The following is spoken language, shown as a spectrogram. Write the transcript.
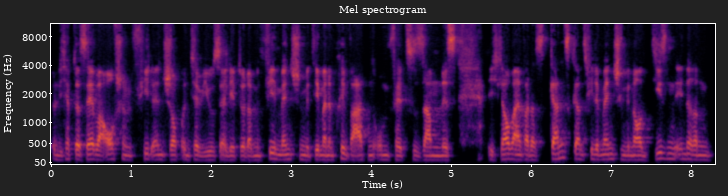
und ich habe das selber auch schon viel in Jobinterviews erlebt oder mit vielen Menschen, mit denen man im privaten Umfeld zusammen ist. Ich glaube einfach, dass ganz, ganz viele Menschen genau diesen inneren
